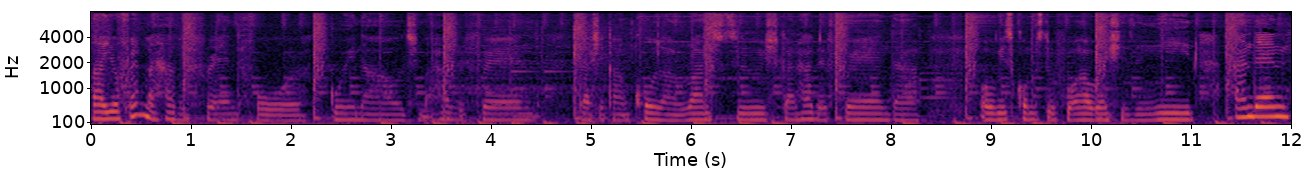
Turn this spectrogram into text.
Now your friend might have a friend for going out, she might have a friend that she can call and rant to, she can have a friend that always comes through for her when she's in need. And then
